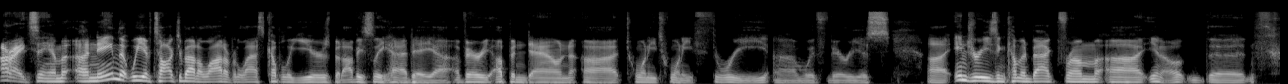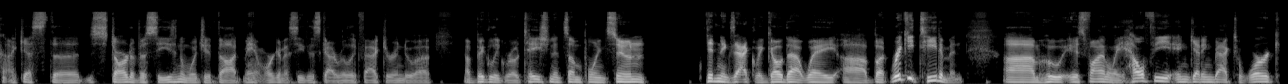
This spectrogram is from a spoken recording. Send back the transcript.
All right, Sam, a name that we have talked about a lot over the last couple of years, but obviously had a uh, a very up and down uh, 2023 um, with various uh, injuries and coming back from uh, you know the I guess the start of a season which you thought, man, we're going to see this guy really factor into a, a big league rotation at some point soon didn't exactly go that way. Uh, but Ricky Tiedemann, um, who is finally healthy and getting back to work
